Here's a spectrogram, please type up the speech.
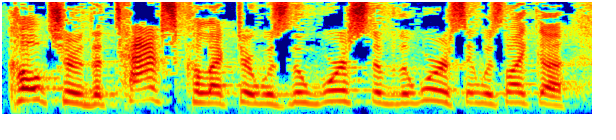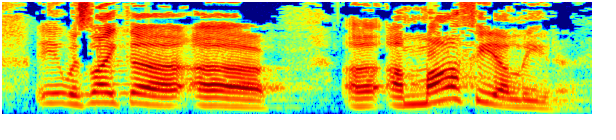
culture, the tax collector was the worst of the worst. It was like a, it was like a, a, a mafia leader.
